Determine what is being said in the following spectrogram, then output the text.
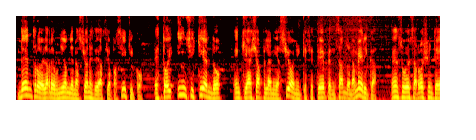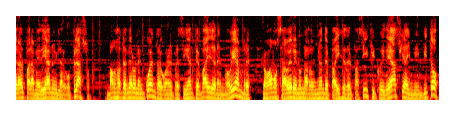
dentro de la reunión de naciones de Asia-Pacífico. Estoy insistiendo en que haya planeación y que se esté pensando en América, en su desarrollo integral para mediano y largo plazo. Vamos a tener un encuentro con el presidente Biden en noviembre, nos vamos a ver en una reunión de países del Pacífico y de Asia y me invitó.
